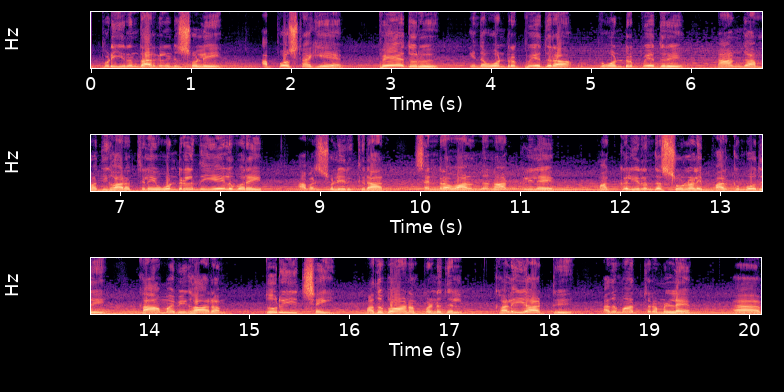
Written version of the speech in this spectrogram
எப்படி இருந்தார்கள் என்று சொல்லி அப்போஸ் நாகிய பேதுரு இந்த ஒன்று பேதுரா ஒன்று பேதுரு நான்காம் அதிகாரத்திலே ஒன்றிலிருந்து ஏழு வரை அவர் சொல்லியிருக்கிறார். சென்ற வாழ்ந்த நாட்களிலே மக்கள் இருந்த சூழ்நிலை பார்க்கும்போது காம விகாரம் துரு இச்சை மதுபானம் பண்ணுதல் களியாட்டு அது மாத்திரமல்ல ஆஹ்,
